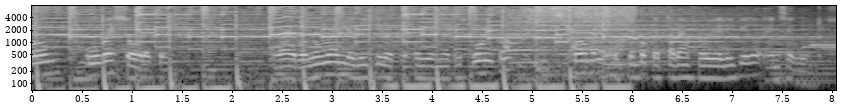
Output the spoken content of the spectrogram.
con V sobre T. El volumen de líquido que fluye en metros cúbicos sobre el tiempo que tarda en fluir el líquido en segundos.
